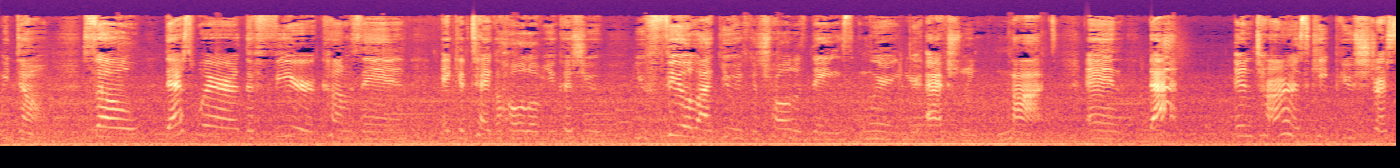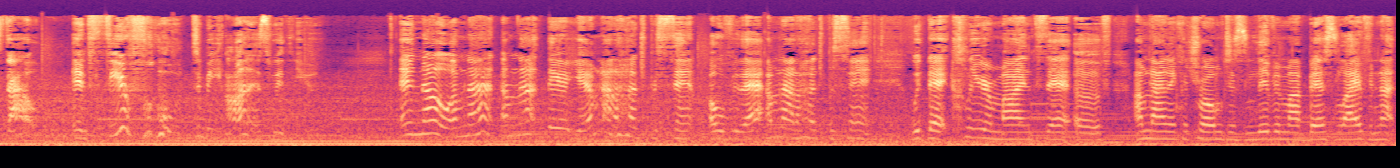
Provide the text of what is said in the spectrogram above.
We don't. So that's where the fear comes in. It can take a hold of you because you you feel like you're in control of things when you're actually not. And that in turns keep you stressed out and fearful to be honest with you. And no i'm not i'm not there yet. I'm not 100% over that. I'm not 100% with that clear mindset of i'm not in control. I'm just living my best life and not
